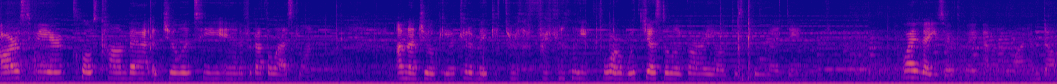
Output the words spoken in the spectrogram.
Aura Sphere, close combat, agility, and I forgot the last one. I'm not joking, I couldn't make it through the freaking Elite Four with just a Lucario just because of that damn move. Why did I use Earthquake? I don't know why, I'm dumb.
